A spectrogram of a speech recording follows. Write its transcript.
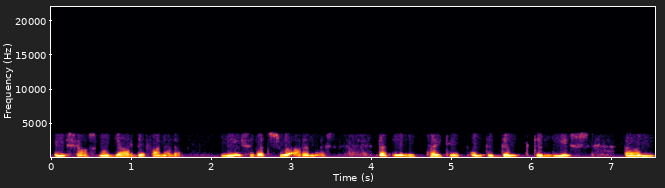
en selfs miljarde van hulle mense wat so arm is dat hulle nie tyd het om te dink te lees um,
